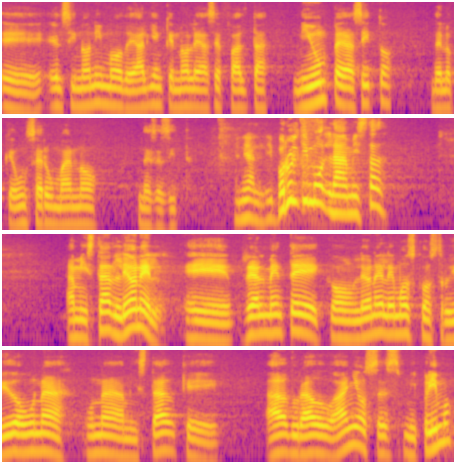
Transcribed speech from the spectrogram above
eh, el sinónimo de alguien que no le hace falta ni un pedacito de lo que un ser humano necesita. Genial. Y por último, la amistad. Amistad, Leonel. eh, realmente con Leonel hemos construido una, una amistad que ha durado años. Es mi primo,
